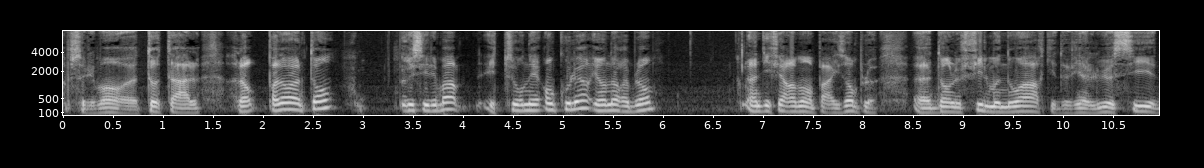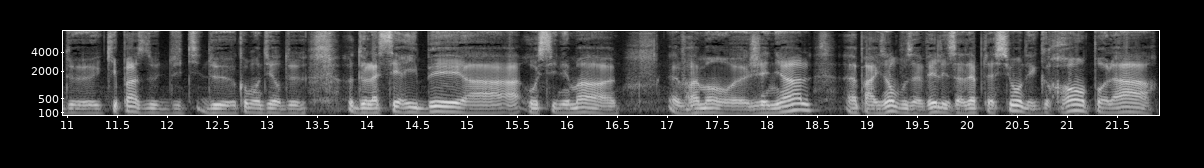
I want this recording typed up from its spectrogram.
absolument euh, total. Alors, pendant un temps, le cinéma est tourné en couleur et en noir et blanc indifféremment. Par exemple, euh, dans le film noir qui devient lui aussi de qui passe de, de, comment dire de de la série B à, au cinéma euh, vraiment euh, génial. par exemple, vous avez les adaptations des grands polars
